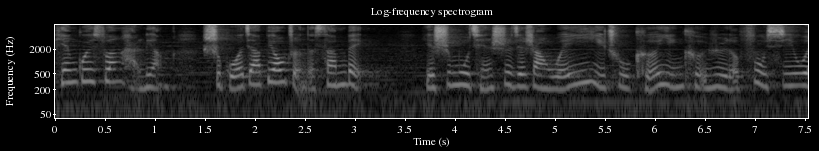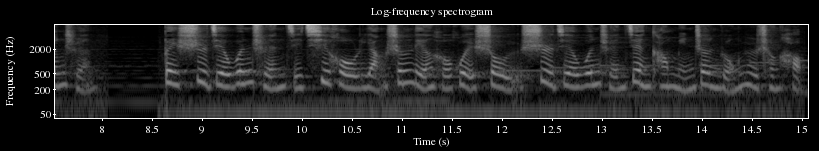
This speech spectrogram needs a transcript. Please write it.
偏硅酸含量是国家标准的三倍，也是目前世界上唯一一处可饮可浴的富硒温泉。被世界温泉及气候养生联合会授予世界温泉健康名镇荣誉称号。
